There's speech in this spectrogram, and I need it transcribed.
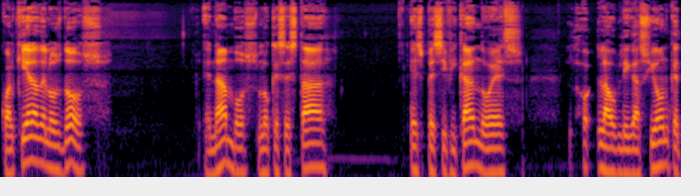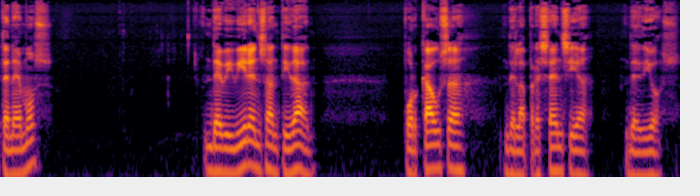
Cualquiera de los dos, en ambos lo que se está especificando es la obligación que tenemos de vivir en santidad por causa de la presencia de Dios.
